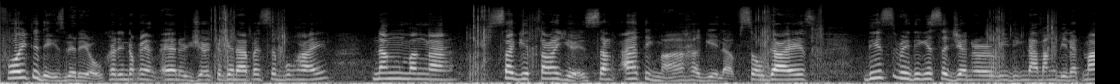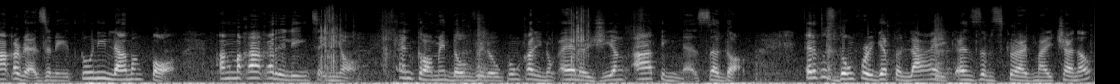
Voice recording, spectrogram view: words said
for today's video? Kanino kayang energy at kaganapan sa buhay ng mga Sagittarius ang ating mga hagilap. So guys, This reading is a general reading lamang din at makaka-resonate. Kunin lamang po ang makaka-relate sa inyo. And comment down below kung kaninong energy ang ating nasagap. And of course, don't forget to like and subscribe my channel.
